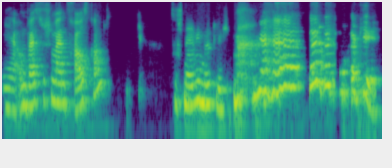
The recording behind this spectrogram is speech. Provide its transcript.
Ja, und weißt du schon, wann es rauskommt? So schnell wie möglich. okay.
